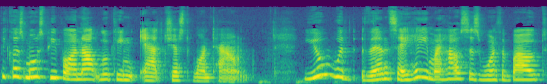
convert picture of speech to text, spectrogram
because most people are not looking at just one town. You would then say, hey, my house is worth about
